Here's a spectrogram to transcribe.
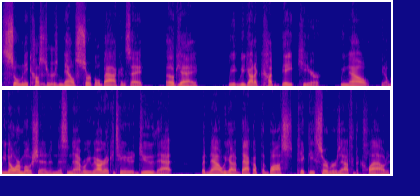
so many customers mm-hmm. now circle back and say, mm-hmm. Okay, we we got to cut bait here. We now, you know, we know our motion and this and that. We, we are going to continue to do that but now we got to back up the bus, take these servers out to the cloud.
